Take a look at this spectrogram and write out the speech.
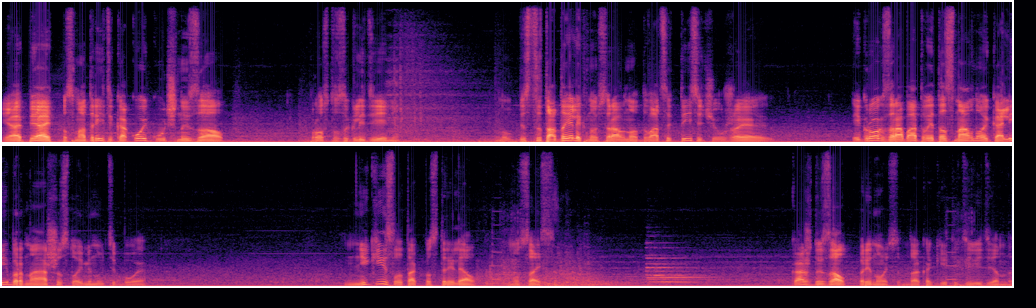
И опять, посмотрите, какой кучный зал. Просто заглядение. Ну, без цитаделек, но все равно 20 тысяч уже... Игрок зарабатывает основной калибр на шестой минуте боя. Не кисло так пострелял Мусаси. Каждый зал приносит, да, какие-то дивиденды.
